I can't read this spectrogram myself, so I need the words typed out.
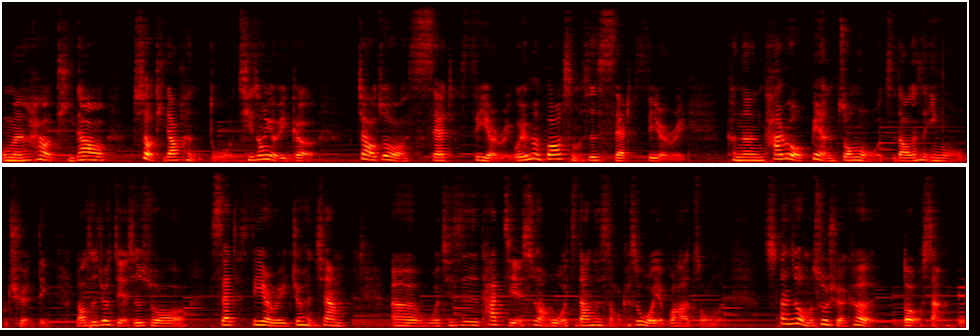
我们还有提到，是有提到很多，其中有一个叫做 set theory。我原本不知道什么是 set theory，可能它如果变成中文我知道，但是英文我不确定。老师就解释说，set theory 就很像，呃，我其实他解释完我知道是什么，可是我也不知道它中文。但是我们数学课。都有上过，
